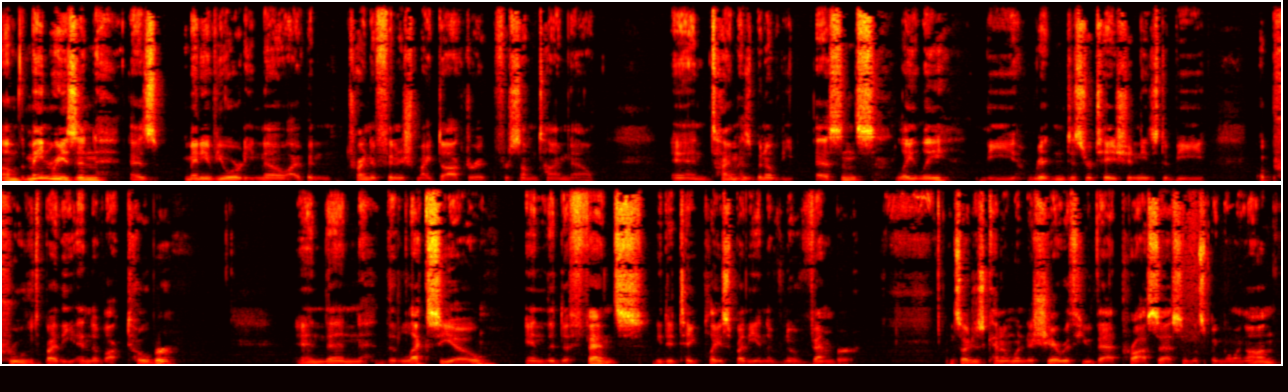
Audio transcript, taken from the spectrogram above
Um, the main reason, as many of you already know, I've been trying to finish my doctorate for some time now. And time has been of the essence lately. The written dissertation needs to be approved by the end of October. And then the Lectio and the defense need to take place by the end of November. And so I just kind of wanted to share with you that process and what's been going on.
